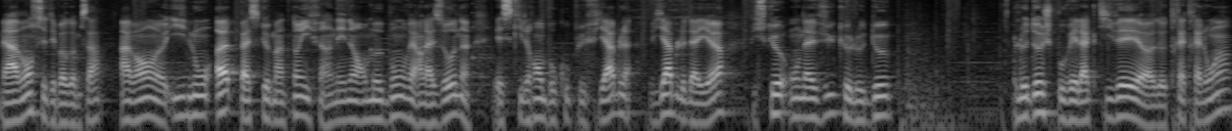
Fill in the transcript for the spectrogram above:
Mais avant, c'était pas comme ça. Avant, ils l'ont up parce que maintenant, il fait un énorme bond vers la zone. Et ce qui le rend beaucoup plus fiable, viable d'ailleurs, puisque on a vu que le 2 le 2, je pouvais l'activer euh, de très très loin.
